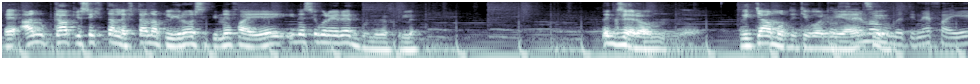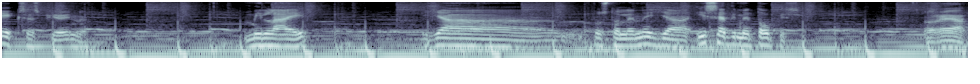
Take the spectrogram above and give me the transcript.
Ε, αν κάποιος έχει τα λεφτά να πληρώσει την FIA, είναι σίγουρα η Red Bull, ρε φίλε. Δεν ξέρω. Δικιά μου οπτική γωνία, έτσι. Το θέμα μου με την FIA, ξέρεις ποιο είναι; Μιλάει για, πώς το λένε, για ίση αντιμετώπιση. Ωραία.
